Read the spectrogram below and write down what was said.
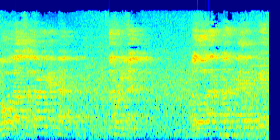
2017 के अंदर नंबर निकाल और 2018 के अंदर है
